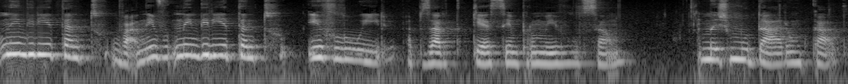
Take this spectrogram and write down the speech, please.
nem diria tanto, vá, nem, nem diria tanto evoluir, apesar de que é sempre uma evolução, mas mudar um bocado.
